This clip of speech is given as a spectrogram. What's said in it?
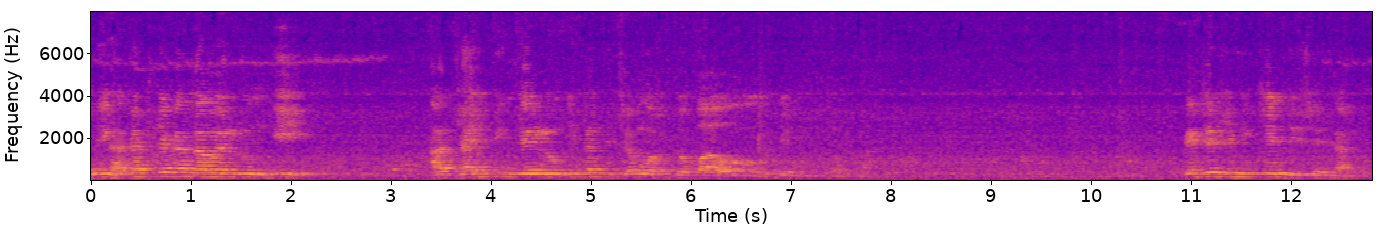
দুই হাজার টাকা দামের লুঙ্গি আর জাইপিং যে লুঙ্গিটা দিচ্ছে মস্ত পাও? এটা যিনি কে দিছে জানো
